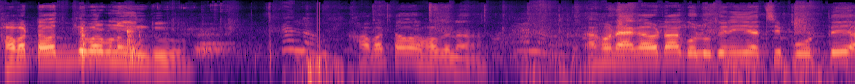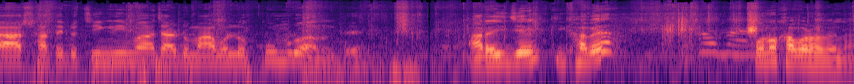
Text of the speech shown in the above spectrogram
খাবার টাবার দিতে পারব না কিন্তু। খাবার টাবার হবে না। এখন এগারোটা গলুকে নিয়ে যাচ্ছি পড়তে আর সাথে একটু চিংড়ি মাছ আর একটু মা বলল কুমড়ো আনতে। আর এই যে কি খাবে? কোনো খাবার হবে না।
